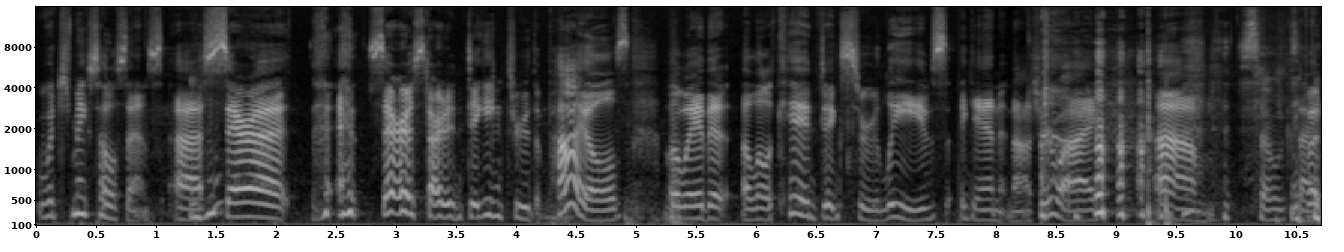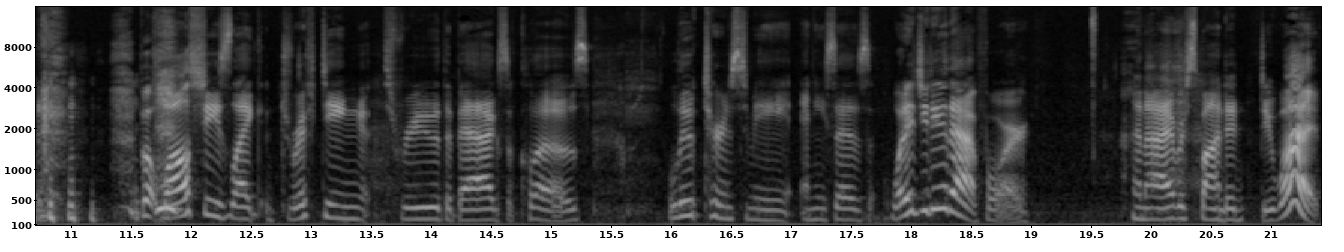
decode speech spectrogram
Which makes total sense. Uh, Sarah, Sarah started digging through the piles the way that a little kid digs through leaves. Again, not sure why. Um, so excited. but, but while she's like drifting through the bags of clothes, Luke turns to me and he says, What did you do that for? And I responded, Do what?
